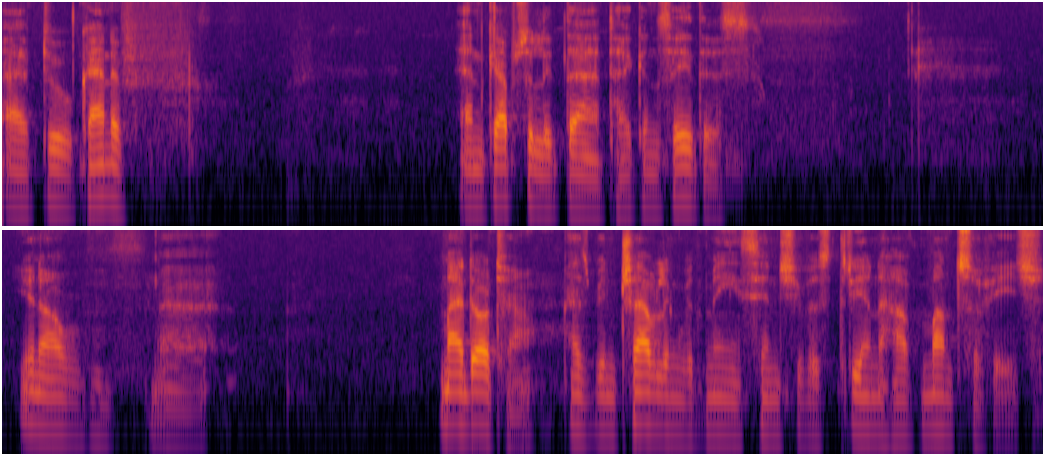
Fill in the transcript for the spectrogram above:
I have to kind of encapsulate that, I can say this. You know, uh, my daughter has been traveling with me since she was three and a half months of age.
